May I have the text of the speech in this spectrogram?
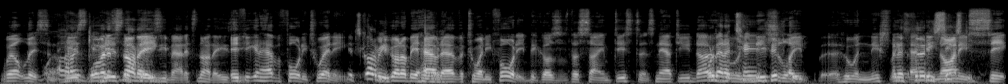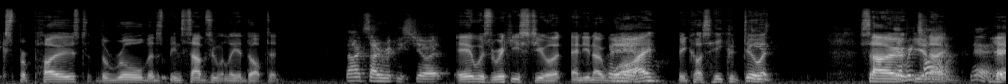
Well, listen, Well, I here's, Well, but here's it's not thing. easy, Matt. It's not easy. If you can have a 40-20, It's gotta be- you've got to be able to have a 20-40 because it's the same distance. Now, do you know about who 10-50? initially, uh, who initially And a back 30-60? 96 proposed the rule that has been subsequently adopted? Don't say Ricky Stuart. It was Ricky Stewart, and you know Yeah. why? Because he could do He's- it. So Every you know, time, yeah. yeah,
